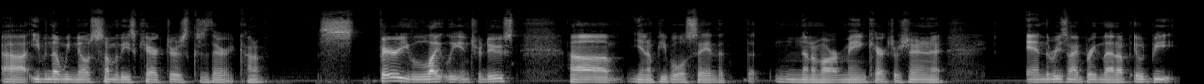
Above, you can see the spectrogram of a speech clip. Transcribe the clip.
uh, even though we know some of these characters because they're kind of very lightly introduced, um, you know people will say that, that none of our main characters are in it. And the reason I bring that up, it would be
